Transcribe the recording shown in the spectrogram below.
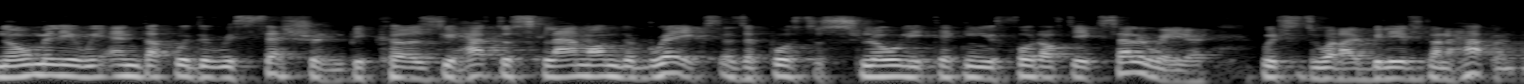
Normally, we end up with a recession because you have to slam on the brakes as opposed to slowly taking your foot off the accelerator, which is what I believe is going to happen.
